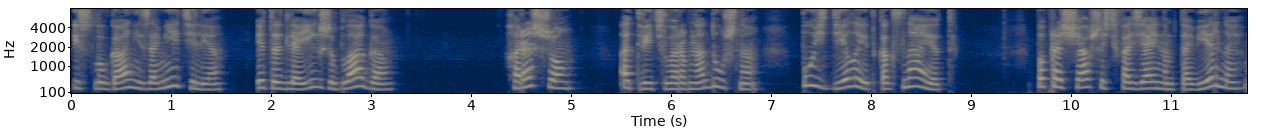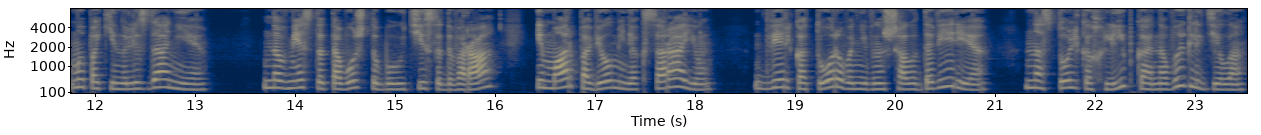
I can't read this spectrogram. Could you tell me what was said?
и слуга не заметили, это для их же блага». «Хорошо», – ответила равнодушно, – «пусть делает, как знает». Попрощавшись с хозяином таверны, мы покинули здание. Но вместо того, чтобы уйти со двора – и Мар повел меня к сараю, дверь которого не внушала доверия. Настолько хлипкая она выглядела,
